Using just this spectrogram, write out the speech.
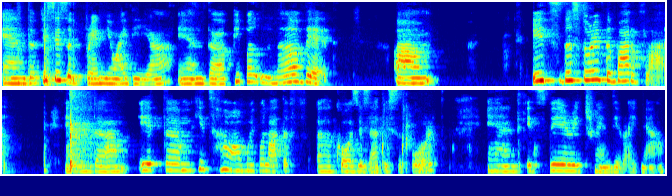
And this is a brand new idea, and uh, people love it. Um, it's the story of the butterfly, and um, it um, hits home with a lot of uh, causes that we support, and it's very trendy right now.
